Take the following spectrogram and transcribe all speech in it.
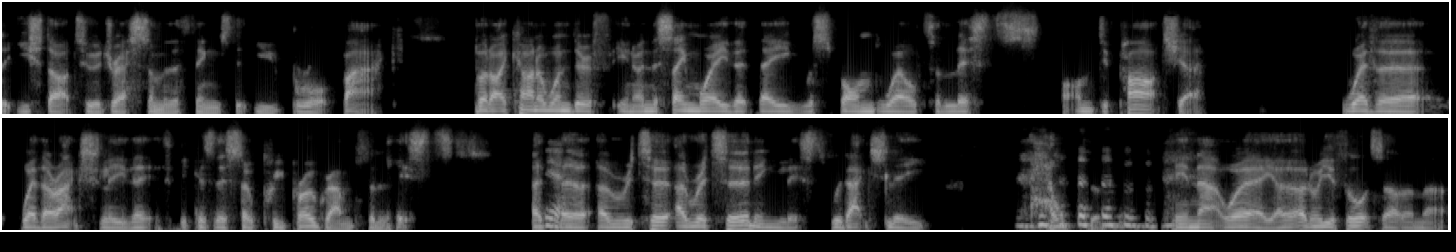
that you start to address some of the things that you brought back but I kind of wonder if, you know, in the same way that they respond well to lists on departure, whether whether actually they, because they're so pre-programmed for lists, a, yeah. a, a, return a returning list would actually help them in that way. I, I don't know what your thoughts are on that.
